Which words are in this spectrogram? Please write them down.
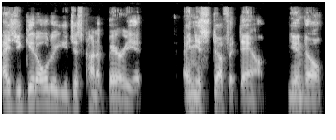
as you get older you just kind of bury it and you stuff it down you know?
